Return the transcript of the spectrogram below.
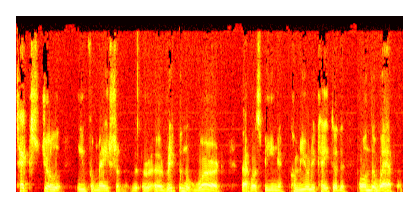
textual information, r- written word that was being communicated on the web.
